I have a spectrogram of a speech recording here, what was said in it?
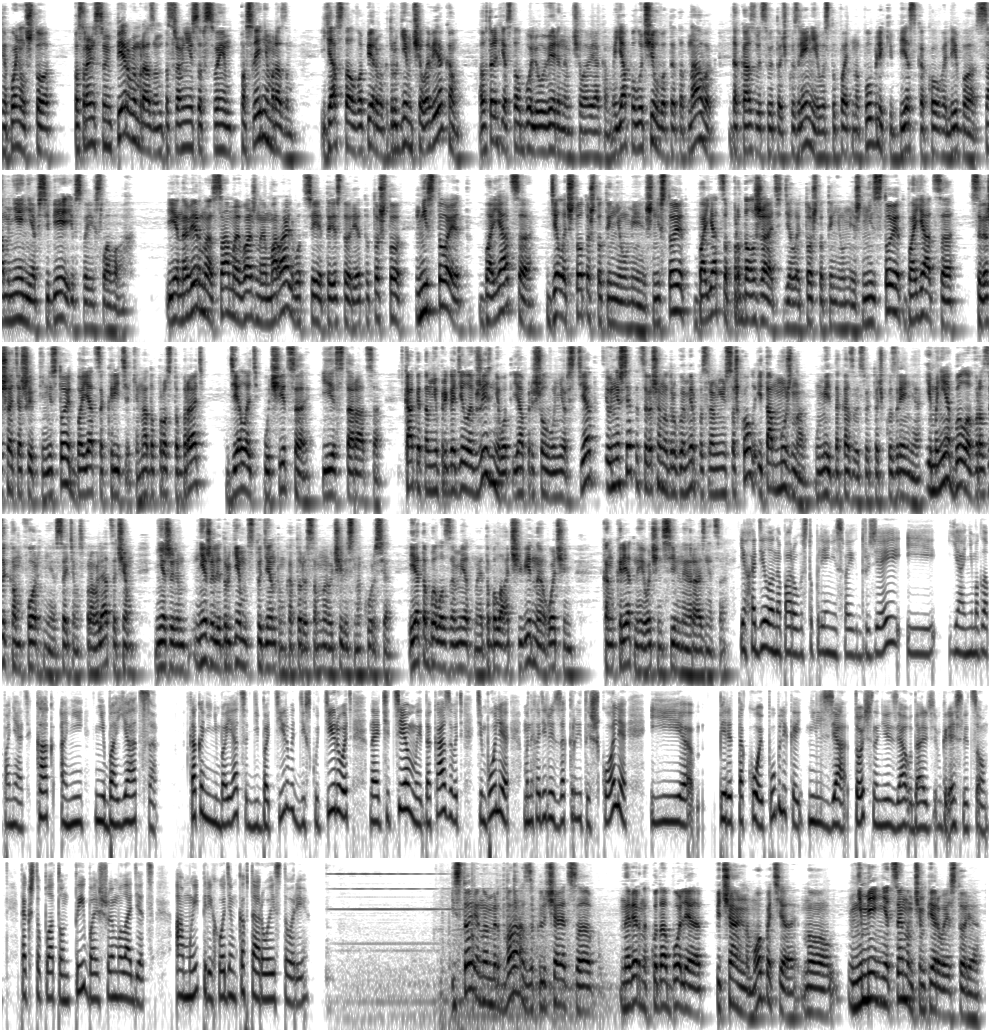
Я понял, что по сравнению с своим первым разом, по сравнению со своим последним разом, я стал, во-первых, другим человеком, а во-вторых, я стал более уверенным человеком. И я получил вот этот навык доказывать свою точку зрения и выступать на публике без какого-либо сомнения в себе и в своих словах. И, наверное, самая важная мораль вот всей этой истории это то, что не стоит бояться делать что-то, что ты не умеешь. Не стоит бояться продолжать делать то, что ты не умеешь. Не стоит бояться совершать ошибки. Не стоит бояться критики. Надо просто брать, делать, учиться и стараться. как это мне пригодилось в жизни, вот я пришел в университет, и университет — это совершенно другой мир по сравнению со школой, и там нужно уметь доказывать свою точку зрения. И мне было в разы комфортнее с этим справляться, чем нежели, нежели другим студентам, которые со мной учились на курсе. И это было заметно, это была очевидная, очень конкретная и очень сильная разница. Я ходила на пару выступлений своих друзей, и я не могла понять, как они не боятся как они не боятся дебатировать, дискутировать на эти темы, доказывать. Тем более мы находились в закрытой школе, и перед такой публикой нельзя, точно нельзя ударить в грязь лицом. Так что, Платон, ты большой молодец. А мы переходим ко второй истории. История номер два заключается, наверное, куда более печальном опыте, но не менее ценном, чем первая история.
